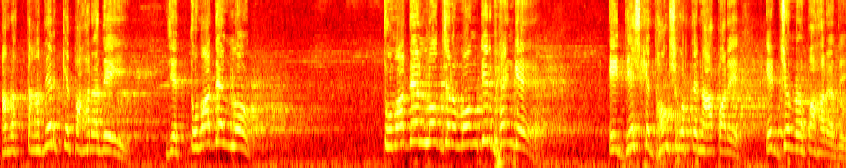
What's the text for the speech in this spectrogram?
আমরা তাদেরকে পাহারা দেই যে তোমাদের লোক তোমাদের লোক যেন মন্দির ভেঙ্গে এই দেশকে ধ্বংস করতে না পারে, এর জন্য পাহারা দেই।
